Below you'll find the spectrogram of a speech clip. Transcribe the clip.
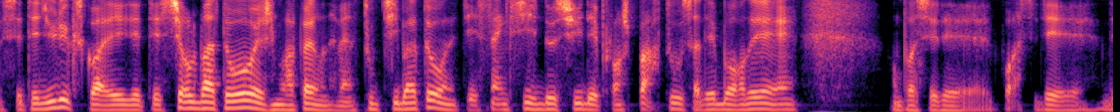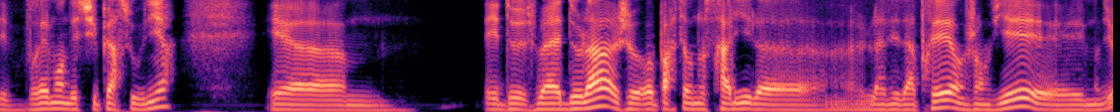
c'était du luxe. Quoi. Ils étaient sur le bateau et je me rappelle, on avait un tout petit bateau. On était 5-6 dessus, des planches partout, ça débordait. on passait des, c'était vraiment des super souvenirs. Et, euh, et de, bah, de là, je repartais en Australie l'année d'après, en janvier. Et ils m'ont dit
